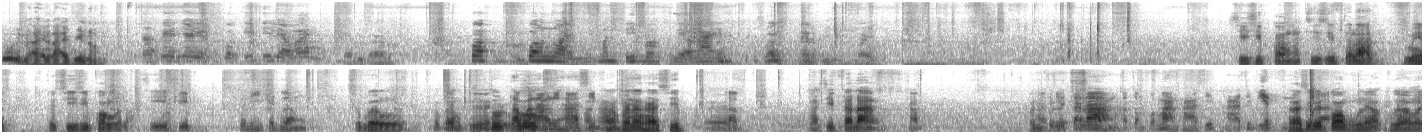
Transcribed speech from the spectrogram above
อุ้ยหลายหลายพี่น้องตาเป็นใหญ่พวกติดที่แล้วว่าพวกกวางหน่อยมันติดบ่แล้วง่ายว่างแน่ละพี่ไปสี่สิบกล่องสี่สิบตารางเมตรก็สี่สิบกล่องแล้วล่ะสี่สิบตัวนี้กระเบื้อง กระเบื้องกระเบื้องคือตัวถ้าผนังนี่ห้าสิบพระพนังห้าสิบเออครับห้าสิบตารางครับเพิ่นห้าสิบตารางก็ต้องประมาณห้าสิบห้าสิบเอ็ดห้าสิบเอ็ดกล่องแล้ว เพื่อไว้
